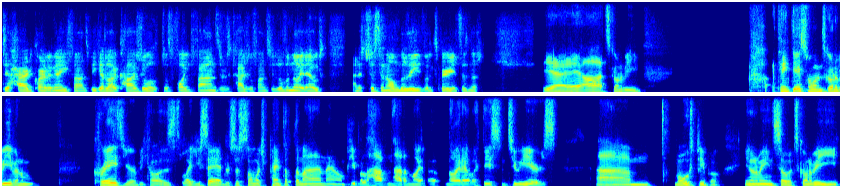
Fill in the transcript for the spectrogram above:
the hardcore MMA fans, but you get a lot of casual, just fight fans just casual fans who love a night out, and it's just an unbelievable experience, isn't it? Yeah, ah, it's going to be. I think this one's going to be even crazier because, like you said, there's just so much pent up demand now, and people haven't had a night, night out like this in two years. Um, most people, you know what I mean. So it's going to be,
